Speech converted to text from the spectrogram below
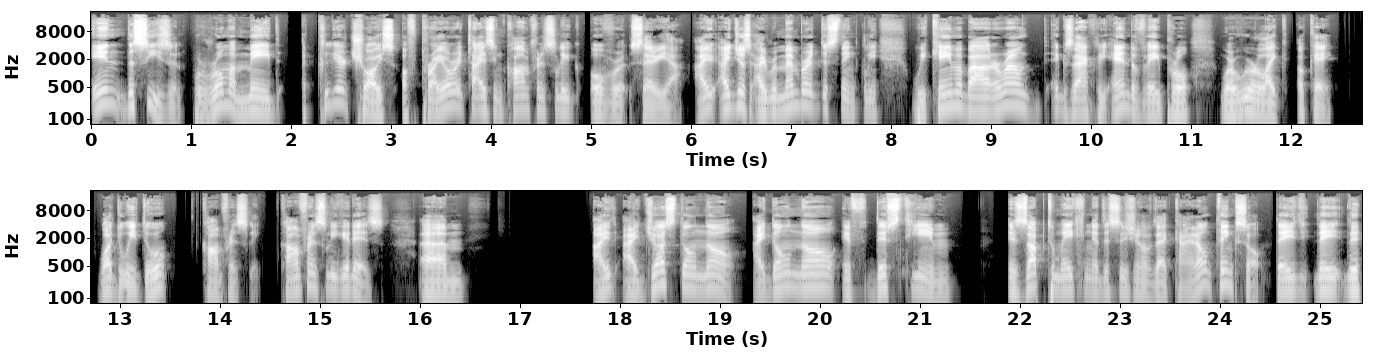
in the season where Roma made a clear choice of prioritizing Conference League over Serie A. I, I just I remember it distinctly. We came about around exactly end of April where we were like, okay, what do we do? Conference League. Conference League it is. Um I I just don't know. I don't know if this team is up to making a decision of that kind. I don't think so. They they the,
